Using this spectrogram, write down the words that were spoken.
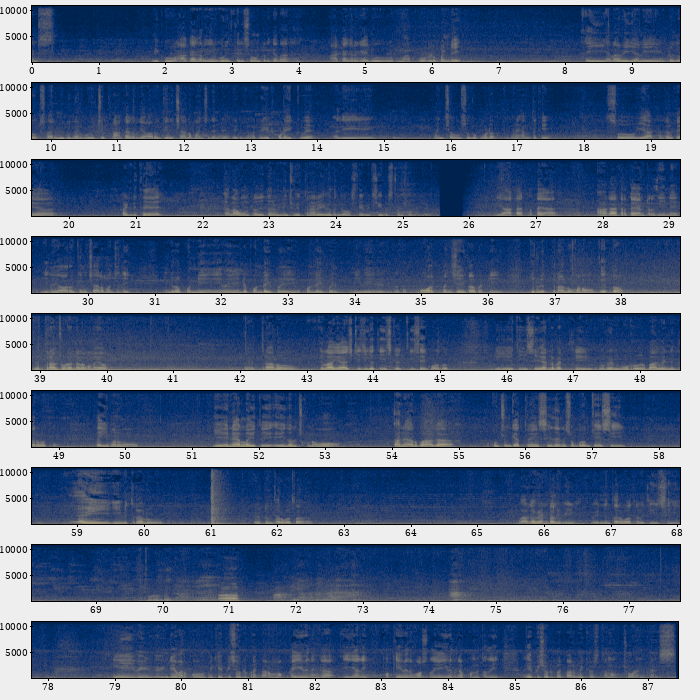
Friends మీకు ఆకాకరకాయల గురించి తెలిసి ఉంటుంది కదా? ఆకాకరకాయలు మా పూడలు పండే అవి ఎలా వేయాలి ఏంటో ఒకసారి మీకు దాని గురించి చెప్పిన ఆకాకరకాయ ఆరోగ్యానికి చాలా మంచిదండి. రేట్ కూడా ఎక్కువే. అది మంచి ఔషధం కూడా మన హెల్త్కి. సో ఈ ఆకాకరకాయ పండితే ఎలా ఉంటుంది? దాని నుంచి విత్తనాలు ఏ విధంగా వస్తాయో మీకు చూపిస్తాను చూడండి. ఈ ఆకాకరకాయ ఆకాకరకాయ అంటారు దీన్నే. ఇది ఆరోగ్యానికి చాలా మంచిది. ఇందులో కొన్ని ఏమైందంటే పొండైపోయాయి. అయిపోయాయి ఇవి కూరకు పనిచేయవు కాబట్టి దీని విత్తనాలు మనం తీద్దాం. విత్తనాలు చూడండి ఎలా ఉన్నాయో విత్తనాలు ఇలా యాస్టీజ్గా తీసుకె తీసేయకూడదు. ఇవి తీసి ఎండబెట్టి ఒక రెండు మూడు రోజులు బాగా ఎండిన తర్వాత అవి మనం ఏ నేలలో అయితే వేయదలుచుకున్నామో ఆ నేల బాగా కొంచెం గెత్తం వేసి దాన్ని శుభ్రం చేసి ఈ ఈ విత్తనాలు పెట్టిన తర్వాత బాగా వెండాలి ఇవి. వెండిన తర్వాత అవి తీసి చూడండి. ఈ వె- వరకు మీకు ఎపిసోడ్ల ప్రకారం మొక్క ఏ విధంగా వేయాలి మొక్క ఏ విధంగా వస్తుంది ఏ విధంగా పండుతుంది అది ఎపిసోడ్ ప్రకారం మీకు ఇస్తాను. చూడండి ఫ్రెండ్స్.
